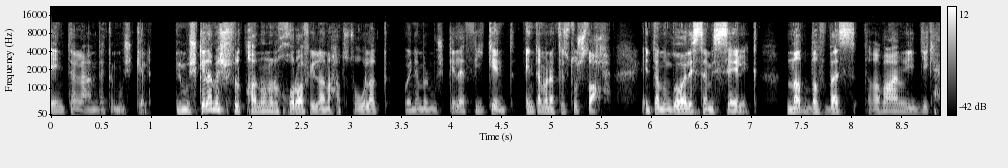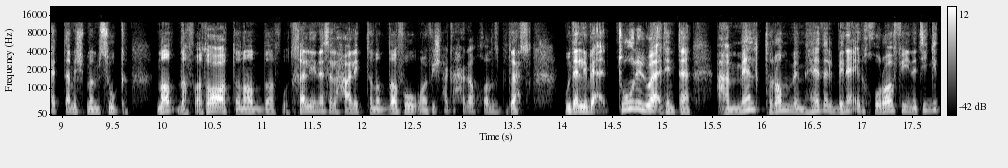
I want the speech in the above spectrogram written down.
أنت اللي عندك المشكلة. المشكلة مش في القانون الخرافي اللي أنا حاطه لك وإنما المشكلة فيك أنت. أنت ما نفذتوش صح. أنت من جوه لسه مش سالك. نظف بس. فطبعا يديك حتة مش ممسوكة. نظف. هتقعد تنظف وتخلي الناس اللي حواليك تنظفه ومفيش حاجة حاجة خالص بتحصل. وده اللي بقى طول الوقت أنت عمال ترمم هذا البناء الخرافي نتيجة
